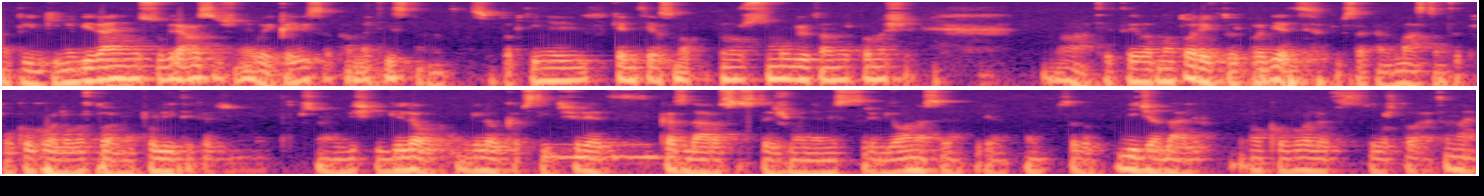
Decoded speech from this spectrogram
aplinkinių gyvenimų sugriausi, žinai, vaikai visą tą matys, ten, su toktiniai kenties nuo nors smūgių ten ir panašiai. Na, tai tai va, nuo to reiktų ir pradėti, kaip sakant, mastant apie alkoholio vartojimo politiką, žinai, tarpsime, biškai giliau, giliau kapstyti, žiūrėti, kas darosi su tai žmonėmis regionuose, kurie, sakau, didžiąją dalį alkoholio suvartoja tenai.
